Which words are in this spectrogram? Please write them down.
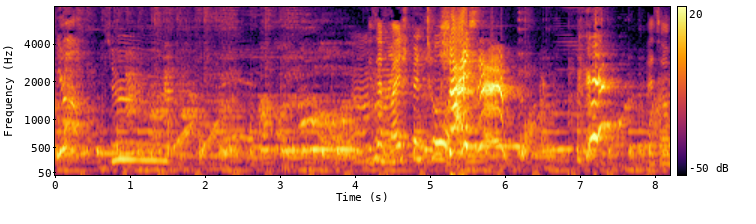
Ja. Sü. Ihr seid ich bin tot. Scheiße! Als ob.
